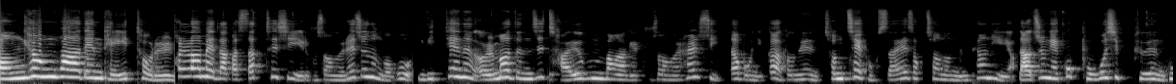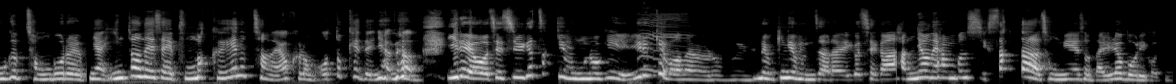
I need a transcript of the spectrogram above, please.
정형화된 데이터를 컬럼에다가 쌓듯이 구성을 해주는 거고 이 밑에는 얼마든지 자유분방하게 구성을 할 수 있다 보니까 저는 전체 곡사 해석 쳐놓는 편이에요. 나중에 꼭 보고 싶은 고급 정보를 그냥 인터넷에 북마크 해놓잖아요. 그럼 어떻게 되냐면 이래요. 제 즐겨찾기 목록이 이렇게 많아요, 여러분. 근데 웃긴 게 뭔지 알아요? 이거 제가 반년에 한 번씩 싹 다 정리해서 날려버리거든요.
